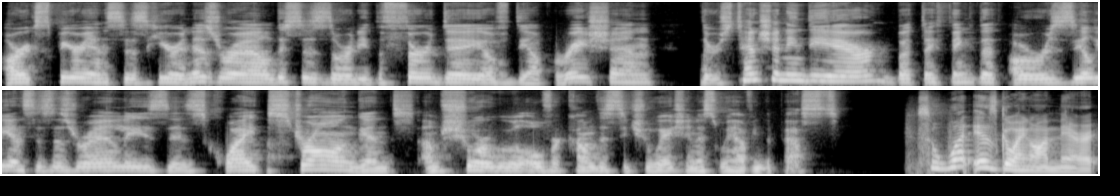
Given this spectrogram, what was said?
our experiences here in Israel. This is already the third day of the operation. There's tension in the air, but I think that our resilience as Israelis is quite strong, and I'm sure we will overcome the situation as we have in the past. So, what is going on there?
